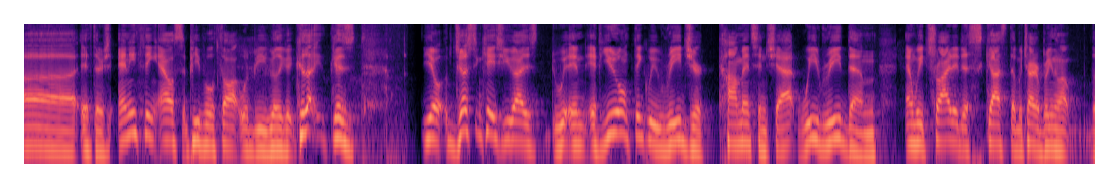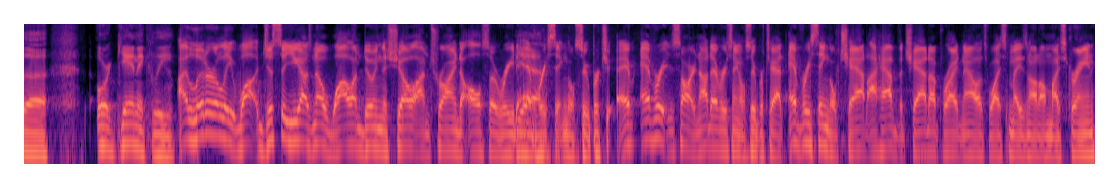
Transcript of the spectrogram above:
Uh, if there's anything else that people thought would be really good. Because, because you know, just in case you guys, and if you don't think we read your comments in chat, we read them and we try to discuss them. We try to bring them up the organically. I literally, while, just so you guys know, while I'm doing the show, I'm trying to also read Yeah. every single super chat. Every, sorry, not every single super chat. Every single chat. I have the chat up right now. That's why Smay's not on my screen.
